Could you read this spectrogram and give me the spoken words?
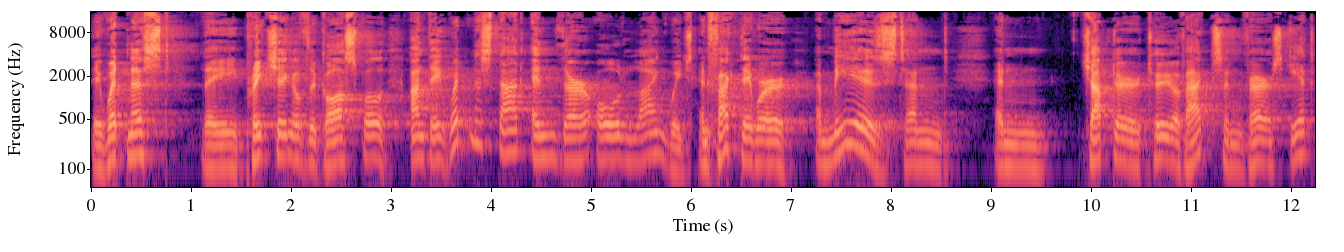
They witnessed the preaching of the gospel, and they witnessed that in their own language. In fact, they were amazed, and in chapter 2 of Acts, in verse 8,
